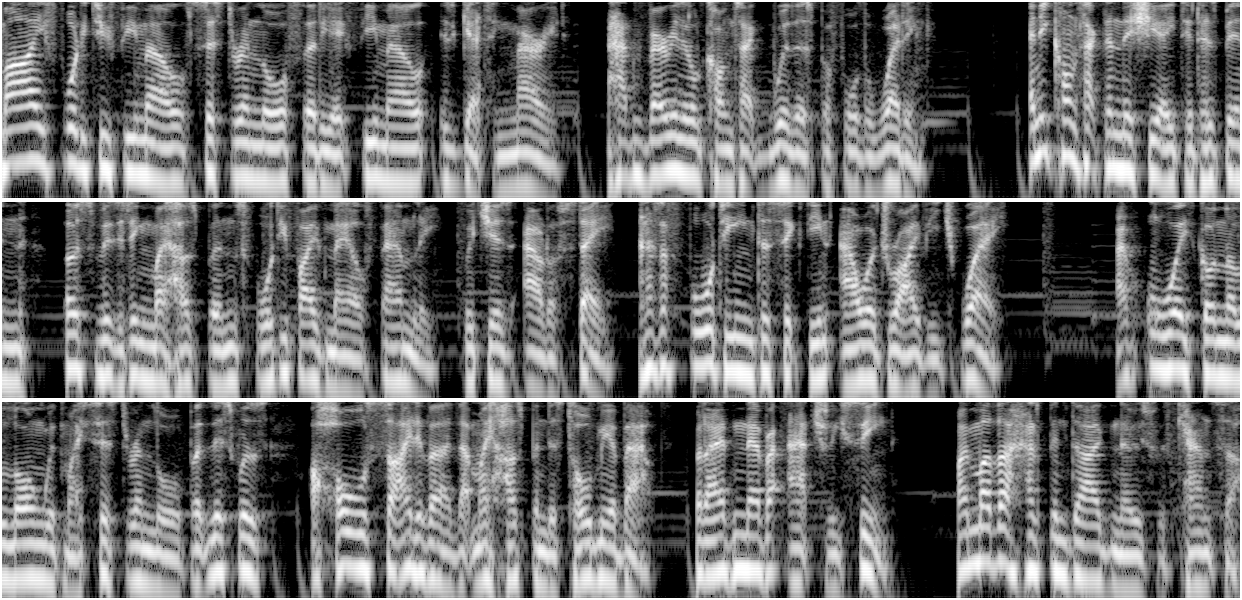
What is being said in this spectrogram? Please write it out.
My 42 female sister in law, 38 female, is getting married. Had very little contact with us before the wedding. Any contact initiated has been us visiting my husband's 45 male family, which is out of state, and has a 14 to 16 hour drive each way. I've always gotten along with my sister in law, but this was a whole side of her that my husband has told me about, but I had never actually seen. My mother has been diagnosed with cancer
